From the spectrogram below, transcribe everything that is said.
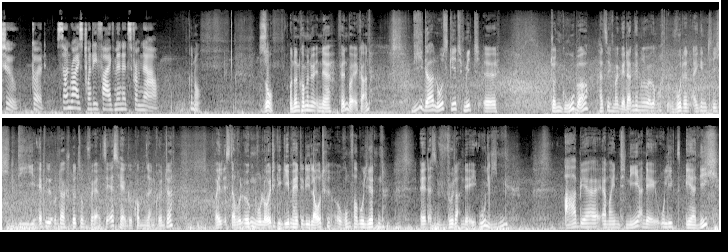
2. Good. Sunrise 25 minutes from now. Genau. So, und dann kommen wir in der Fanboy-Ecke an, die da losgeht mit äh, John Gruber, hat sich mal Gedanken darüber gemacht, wo denn eigentlich die Apple-Unterstützung für RCS hergekommen sein könnte. Weil es da wohl irgendwo Leute gegeben hätte, die laut rumfabulierten, äh, das würde an der EU liegen. Aber er meint, nee, an der EU liegt es eher nicht,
